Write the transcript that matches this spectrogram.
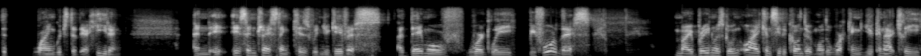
the language that they're hearing. And it, it's interesting because when you gave us a demo of wordly before this my brain was going oh i can see the conduit model working. You can actually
